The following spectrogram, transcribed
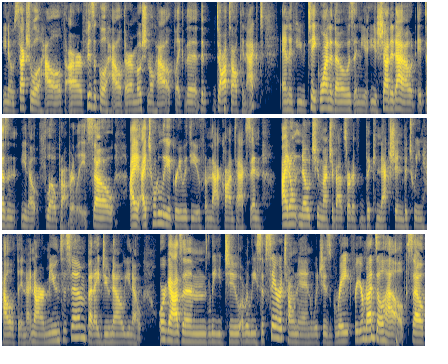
you know sexual health our physical health our emotional health like the the dots all connect. And if you take one of those and you, you shut it out it doesn't you know flow properly. So i i totally agree with you from that context. And I don't know too much about sort of the connection between health and, and, our immune system, but I do know, you know, orgasms lead to a release of serotonin, which is great for your mental health. So,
